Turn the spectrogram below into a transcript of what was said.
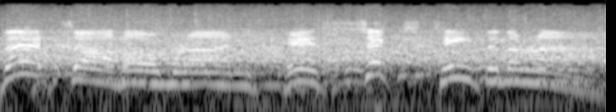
That's a home run, his 16th in the round.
